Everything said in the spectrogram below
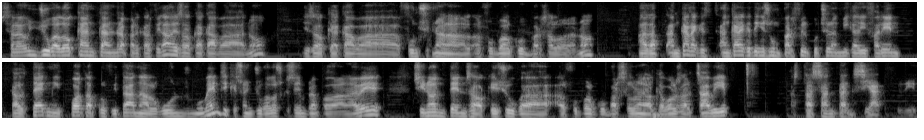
serà un jugador que entendrà, perquè al final és el que acaba, no? És el que acaba funcionant al, al Futbol Club Barcelona, no? adapt, encara, que, encara que tinguis un perfil potser una mica diferent que el tècnic pot aprofitar en alguns moments i que són jugadors que sempre poden anar bé, si no entens el que juga el Futbol Club Barcelona i el que vols el Xavi, està sentenciat. Vull dir,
